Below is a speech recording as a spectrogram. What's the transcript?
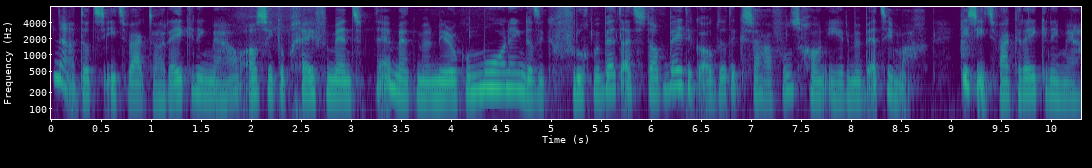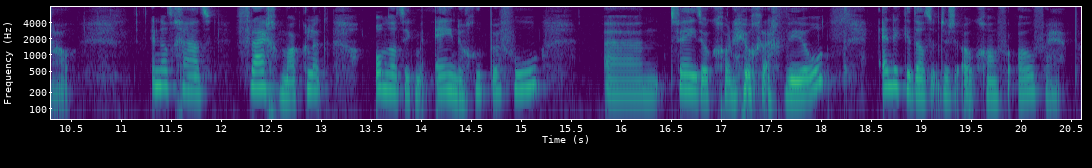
Nou, dat is iets waar ik dan rekening mee hou. Als ik op een gegeven moment hè, met mijn Miracle Morning, dat ik vroeg mijn bed uitstap, weet ik ook dat ik s'avonds gewoon eerder mijn bed in mag. Is iets waar ik rekening mee hou. En dat gaat vrij gemakkelijk, omdat ik me één er goed bij voel. Um, twee, het ook gewoon heel graag wil. En ik dat dus ook gewoon voor over heb.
